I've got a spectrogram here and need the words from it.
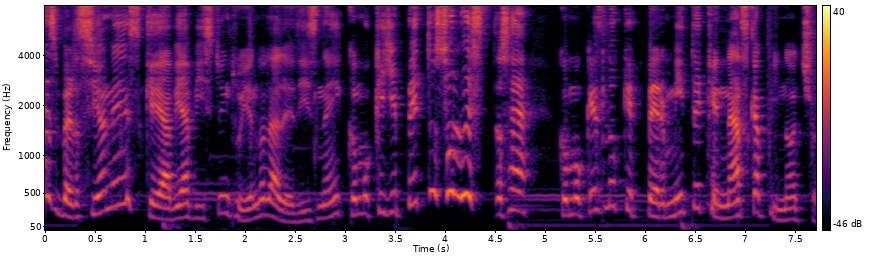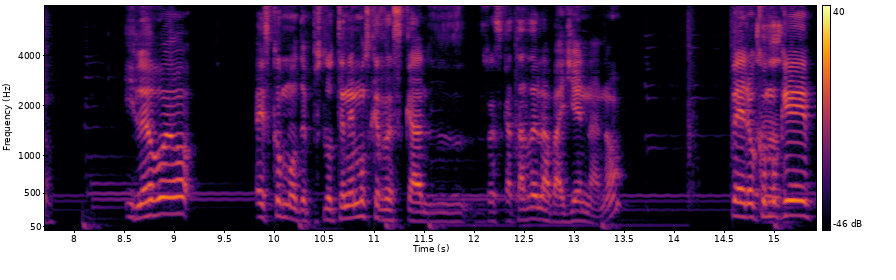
las versiones que había visto, incluyendo la de Disney, como que Gepetto solo es, o sea, como que es lo que permite que nazca Pinocho. Y luego es como de, pues lo tenemos que rescatar de la ballena, ¿no? Pero como que,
